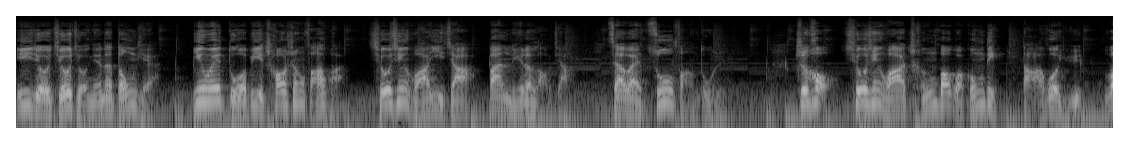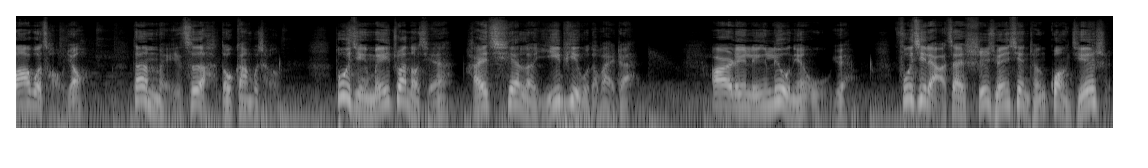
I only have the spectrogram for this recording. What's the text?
一九九九年的冬天，因为躲避超生罚款，邱新华一家搬离了老家，在外租房度日。之后，邱新华承包过工地，打过鱼，挖过草药，但每次啊都干不成，不仅没赚到钱，还欠了一屁股的外债。二零零六年五月，夫妻俩在石泉县城逛街时，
